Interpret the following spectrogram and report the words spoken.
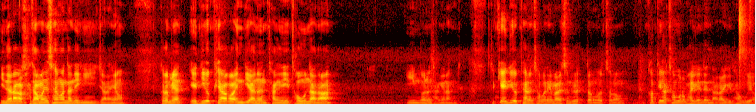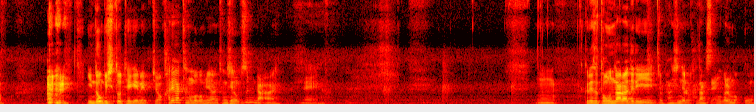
이 나라가 가장 많이 사용한다는 얘기잖아요. 그러면 에디오피아와 인디아는 당연히 더운 나라인 거는 당연합니다. 특히 에디오피아는 저번에 말씀드렸던 것처럼 커피가 처음으로 발견된 나라이기도 하고요. 인도 음식도 되게 맵죠. 카레 같은 거 먹으면 정신 없습니다. 네. 음, 그래서 더운 나라들이 좀 향신료를 가장 센 걸 먹고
